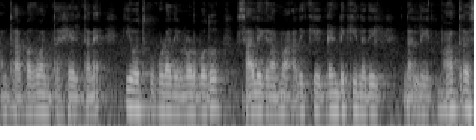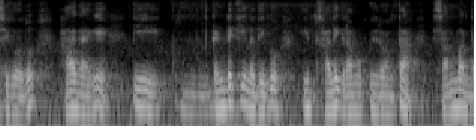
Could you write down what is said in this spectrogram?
ಅಂತ ಭಗವಂತ ಹೇಳ್ತಾನೆ. ಇವತ್ತಿಗೂ ಕೂಡ ನೀವು ನೋಡ್ಬೋದು, ಸಾಲಿಗ್ರಾಮ ಅದಕ್ಕೆ ಗಂಡಕಿ ನದಿನಲ್ಲಿ ಮಾತ್ರ ಸಿಗೋದು. ಹಾಗಾಗಿ ಈ ಗಂಡಕಿ ನದಿಗೂ ಈ ಸಾಲಿಗ್ರಾಮಕ್ಕೂ ಇರುವಂಥ ಸಂಬಂಧ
